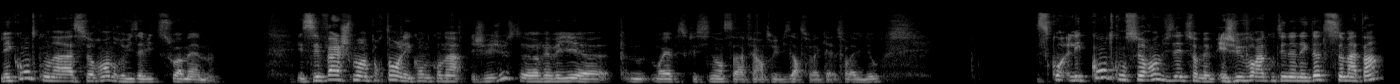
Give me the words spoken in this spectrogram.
les comptes qu'on a à se rendre vis-à-vis -vis de soi-même. Et c'est vachement important, les comptes qu'on a... Je vais juste euh, réveiller... Euh, ouais, parce que sinon, ça va faire un truc bizarre sur la, sur la vidéo. Les comptes qu'on se rend vis-à-vis -vis de soi-même. Et je vais vous raconter une anecdote. Ce matin,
